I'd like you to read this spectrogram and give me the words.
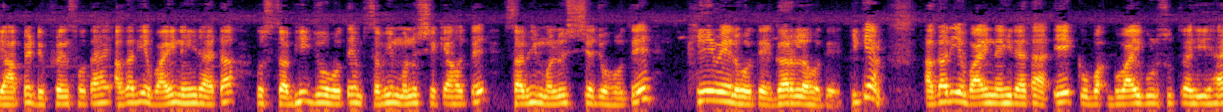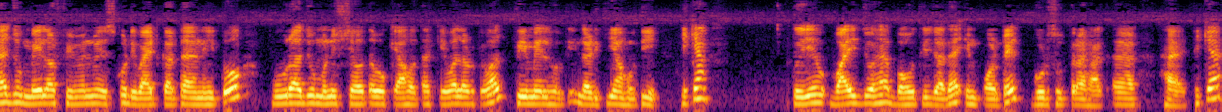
यहाँ पे डिफरेंस होता है। अगर ये वाई नहीं रहता तो सभी जो होते हैं सभी मनुष्य क्या होते, सभी मनुष्य जो होते फीमेल होते गर्ल होते, ठीक है? अगर ये वाई नहीं रहता, एक वाई गुणसूत्र ही है जो मेल और फीमेल में इसको डिवाइड करता है, नहीं तो पूरा जो मनुष्य होता है वो क्या होता है केवल और केवल फीमेल होती, लड़कियाँ होती, ठीक है? तो ये वाई जो है बहुत ही ज़्यादा इंपॉर्टेंट गुणसूत्र है, ठीक है?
